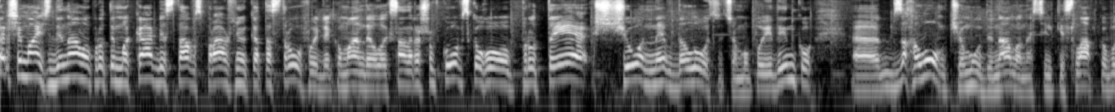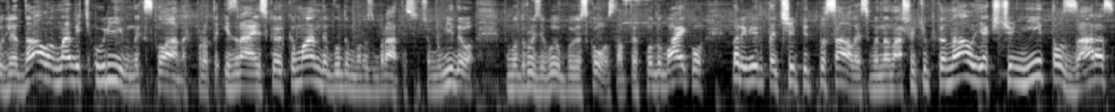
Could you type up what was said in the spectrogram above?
Перший матч Динамо проти Макабі став справжньою катастрофою для команди Олександра Шовковського. Про те, що не вдалося цьому поєдинку. Е, Загалом, чому Динамо настільки слабко виглядало, навіть у рівних складах проти ізраїльської команди, будемо розбиратись у цьому відео. Тому, друзі, ви обов'язково ставте вподобайку. Перевірте, чи підписались ви на наш YouTube канал. Якщо ні, то зараз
